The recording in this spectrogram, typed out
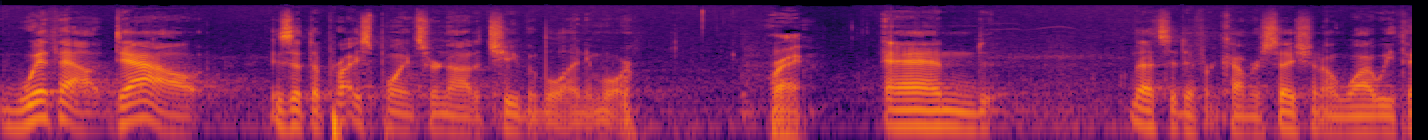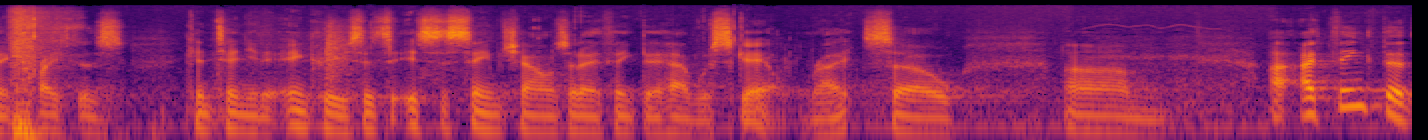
without doubt, is that the price points are not achievable anymore. Right. And that's a different conversation on why we think prices continue to increase. It's, it's the same challenge that I think they have with scale, right? So um, I, I think that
